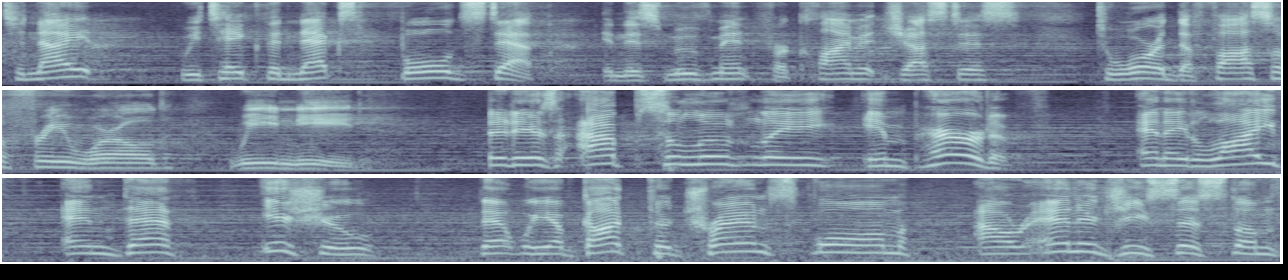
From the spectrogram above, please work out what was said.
Tonight, we take the next bold step in this movement for climate justice toward the fossil free world we need. It is absolutely imperative and a life and death issue that we have got to transform our energy system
